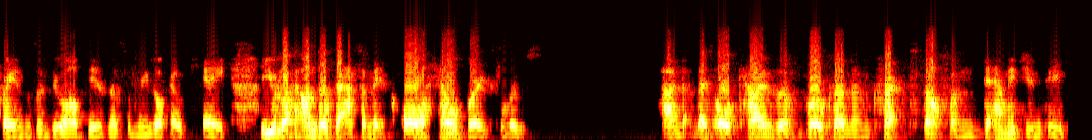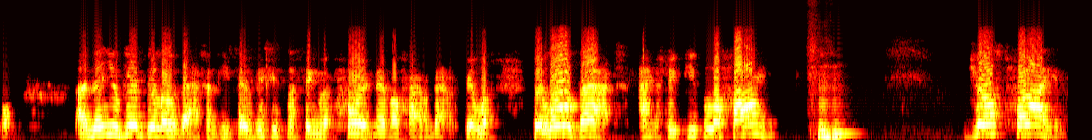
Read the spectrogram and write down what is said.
friends and do our business and we look okay. You look under that and it's all hell breaks loose. And there's all kinds of broken and cracked stuff and damage in people. And then you get below that and he says this is the thing that Freud never found out. Below, below that, actually people are fine. Just fine.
